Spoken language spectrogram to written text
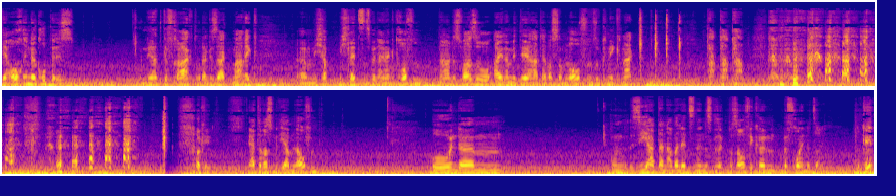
der auch in der Gruppe ist. Und der hat gefragt oder gesagt, Marek, ähm, ich habe mich letztens mit einer getroffen. Na, das war so einer, mit der hat er was am Laufen, so knick-knack. Pa, pa, pa. okay, er hatte was mit ihr am Laufen. Und, ähm, und sie hat dann aber letzten Endes gesagt, pass auf, wir können befreundet sein. Okay?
